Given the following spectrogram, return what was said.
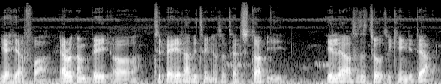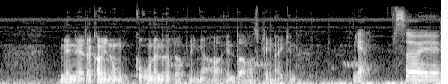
Ja, her fra Aragon Bay og tilbage, der har vi tænkt os at tage et stop i Ella, og så tage toget til Candy der. Men øh, der kom jo nogle coronanedlukninger og ændrede vores planer igen. Ja, så øh,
